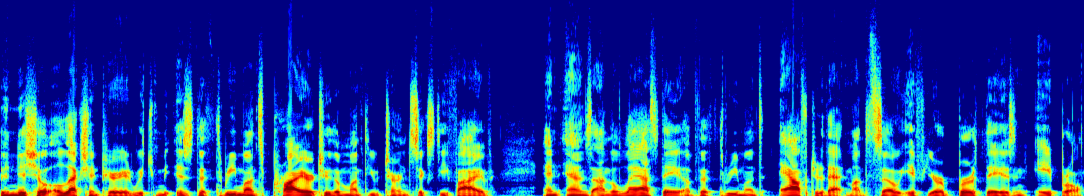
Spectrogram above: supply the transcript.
initial election period, which is the three months prior to the month you turn 65 and ends on the last day of the three months after that month. So if your birthday is in April,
